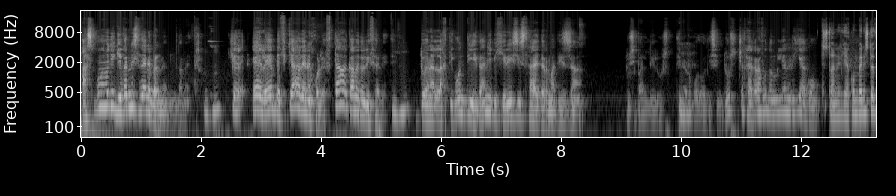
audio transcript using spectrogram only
Α πούμε ότι η κυβέρνηση δεν έπαιρνε τούτα τα μέτρα. Μμμ. Και έλεγε, παιδιά, δεν έχω λεφτά, κάντε το τι θέλετε. Μμμ. Το εναλλακτικό τι ήταν, οι επιχειρήσεις θα ετερματίζαν τους υπαλλήλους την εργοδότηση τους και θα γράφουν τον όλοι ενεργειακό. Στο ανεργειακό παίρνει το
